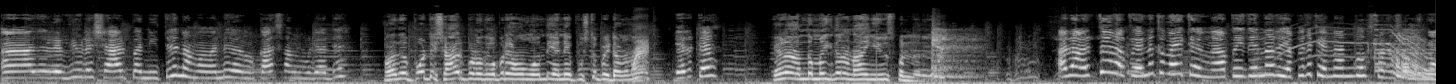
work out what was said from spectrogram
ஆஹ், அது ரிவ்யூல ஷேர் பண்ணிட்டு நம்ம வந்து காசு வாங்க முடியாது? அதை போட்டு ஷேர் பண்ணதுக்கு அப்புறம் அவங்க வந்து என்னை புஷ்டு போயிட்டாங்கன்னா? எதுக்கு? ஏன்னா அந்த மைக் தானே நான் இங்க யூஸ் பண்ணது. அது அடுத்து அப்ப எனக்கு வைக்கங்க அப்ப இது என்ன எப்படிக்கு என்ன அன்பாக்ஸ் பண்ண சொல்லுங்க.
